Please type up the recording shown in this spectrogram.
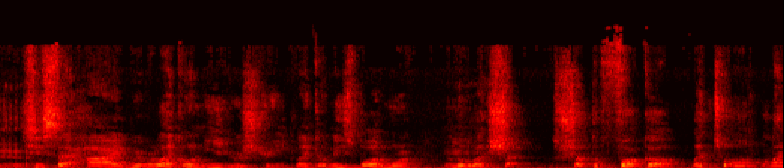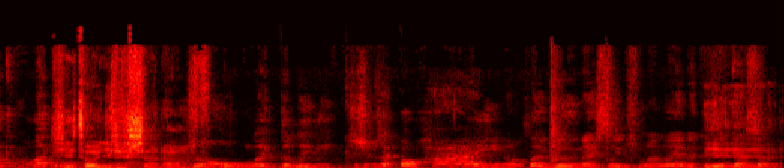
Yeah. She said hi. We were like on Eager Street, like on East Baltimore, and they were like, "Shut, shut the fuck up!" Like, to, like, like. She told you to shut up. No, like the lady, because she was like, "Oh hi," you know, like really nice lady from Atlanta. Yeah, yeah, yeah.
